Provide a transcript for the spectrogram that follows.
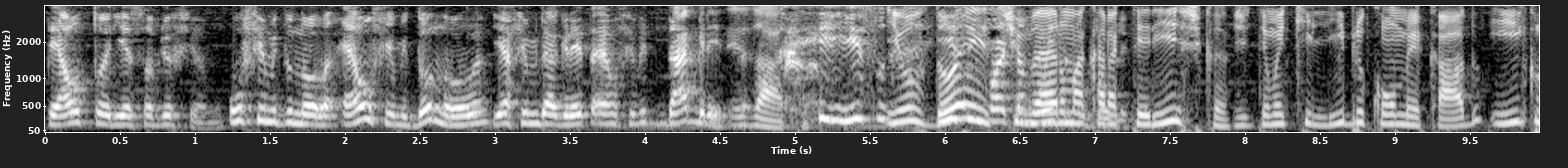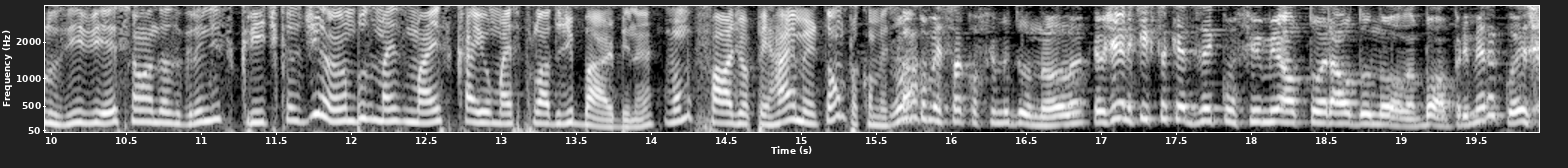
ter autoria sobre o filme. O filme do Nolan é um filme do Nolan e a filme da Greta é um filme da Greta. Exato. E isso E os dois tiveram uma pro público. característica de ter um equilíbrio com o mercado. E, inclusive, essa é uma das grandes críticas de ambos, mas mais caiu mais pro lado de Barbie, né? Vamos falar de Oppenheimer, então, pra começar? Vamos começar com o filme do Nolan. Eugênio, o que você quer dizer com o filme autoral do Nolan? Bom, a primeira coisa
